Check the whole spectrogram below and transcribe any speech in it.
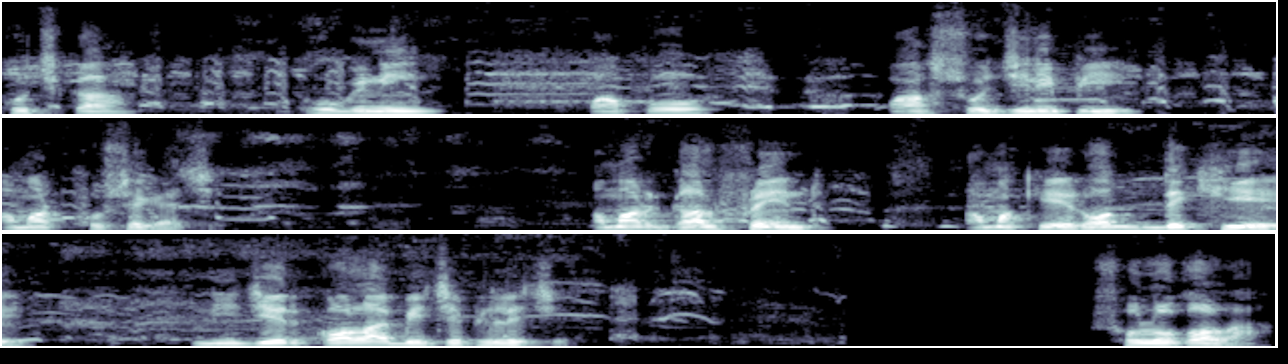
ফুচকা, ঘুগনি, পাঁপড়, পাঁচশো জিলিপি আমার খসে গেছে। আমার গার্লফ্রেন্ড আমাকে রদ দেখিয়ে নিজের কলা বেচে ফেলেছে। ষোলো কলা।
